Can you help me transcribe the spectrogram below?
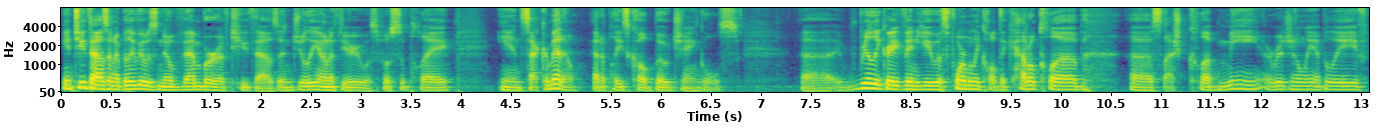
in 2000, I believe it was November of 2000, Juliana Theory was supposed to play in Sacramento at a place called Bojangles. Uh, a really great venue. It was formerly called the Cattle Club uh, slash Club Me originally, I believe.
